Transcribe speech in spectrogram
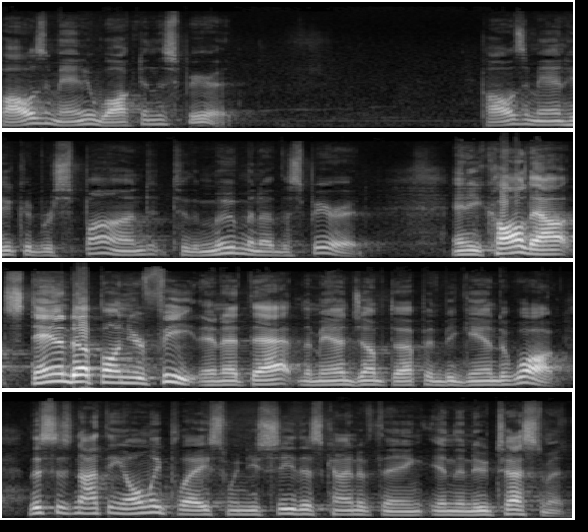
Paul was a man who walked in the Spirit. Paul was a man who could respond to the movement of the Spirit. And he called out, Stand up on your feet. And at that, the man jumped up and began to walk. This is not the only place when you see this kind of thing in the New Testament.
